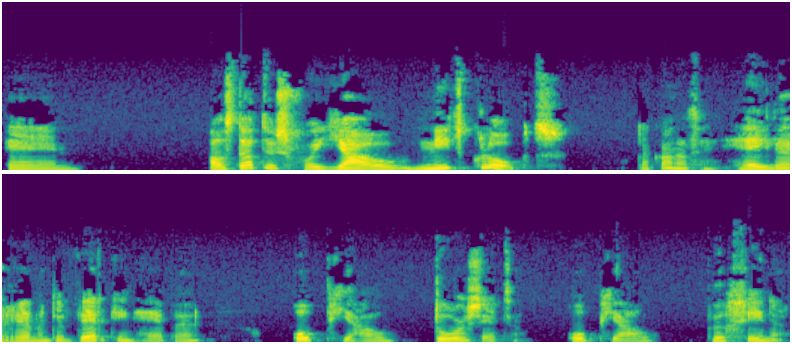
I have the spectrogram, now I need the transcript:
En als dat dus voor jou niet klopt, dan kan het een hele remmende werking hebben op jouw doorzetten, op jouw beginnen.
